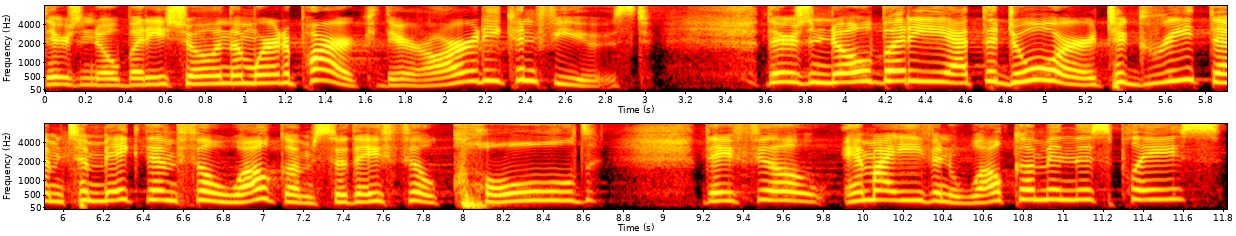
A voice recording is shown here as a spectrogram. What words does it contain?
there's nobody showing them where to park. They're already confused. There's nobody at the door to greet them, to make them feel welcome. So they feel cold. They feel, Am I even welcome in this place?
